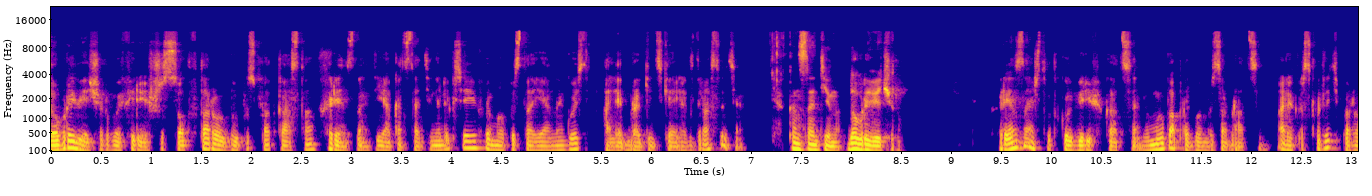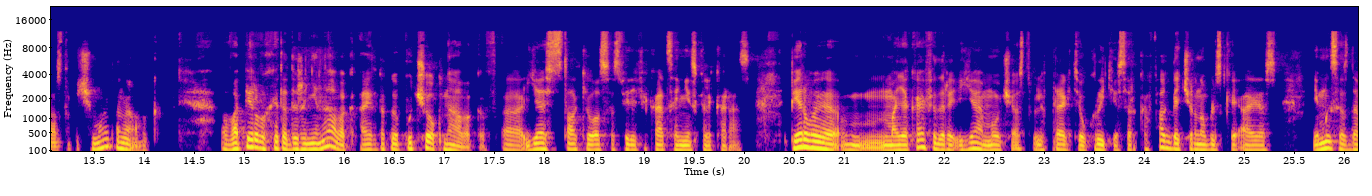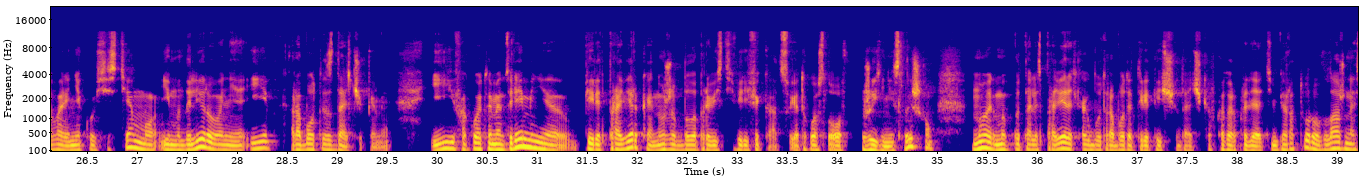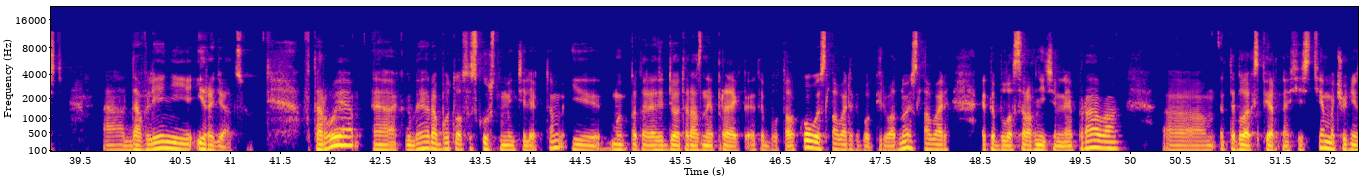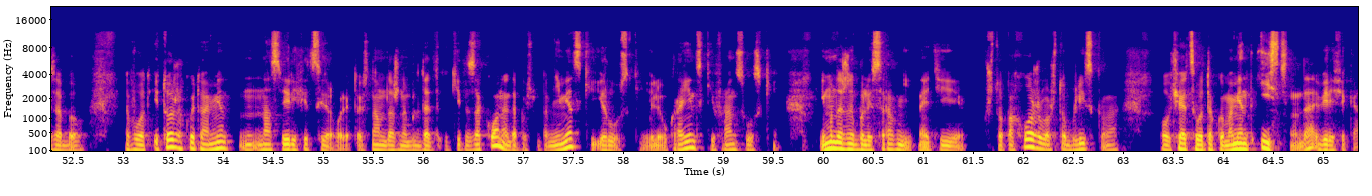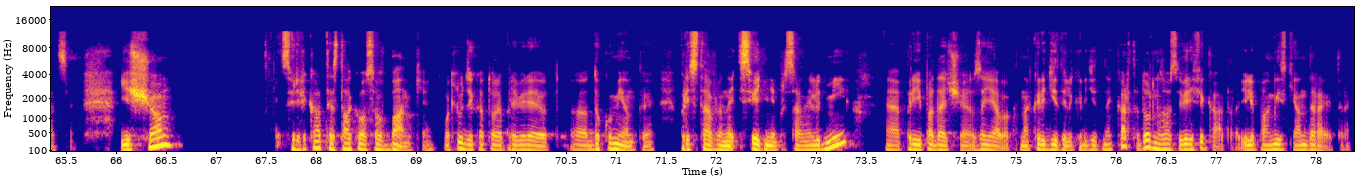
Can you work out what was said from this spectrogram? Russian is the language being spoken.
Добрый вечер, в эфире 602 выпуск подкаста «Хрен знает». Я Константин Алексеев и мой постоянный гость Олег Брагинский. Олег, здравствуйте. Константин, добрый вечер. Хрен знает, что такое верификация, но мы попробуем разобраться. Олег, расскажите, пожалуйста, почему это навык? Во-первых, это даже не навык, а это такой пучок навыков. А, я сталкивался с верификацией несколько раз. Первая моя кафедра и я, мы участвовали в проекте укрытия саркофаг для Чернобыльской АЭС, и мы создавали некую систему и моделирования, и работы с датчиками. И в какой-то момент времени перед проверкой нужно было провести верификацию. Я такого слова в жизни не слышал, но мы пытались проверить, как будут работать 3000 датчиков, которые определяют температуру, влажность, давление и радиацию. Второе, э, когда я работал с искусственным интеллектом, и мы пытались делать разные проекты, это был толковый словарь, это был переводной словарь, это было сравнительное право, а, это была экспертная система, чуть не забыл. Вот. И тоже в какой-то момент нас верифицировали, то есть нам должны были дать какие-то законы, допустим, там немецкий и русский, или украинский и французский, и мы должны были сравнить, найти что похожего, что близкого. Получается вот такой момент истины, да, верификации. Еще с верификацией я сталкивался в банке. Вот люди, которые проверяют э, документы, представленные, сведения, представленные людьми э, при подаче заявок на кредит или кредитные карты, должен называться верификатор или по-английски андеррайтеры.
